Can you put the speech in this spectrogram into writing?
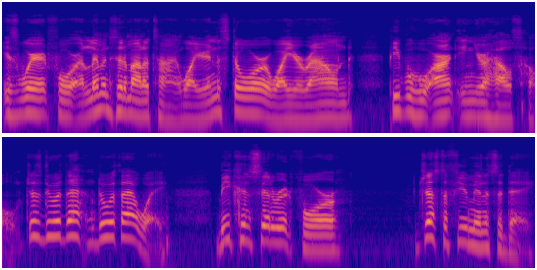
is wear it for a limited amount of time while you're in the store or while you're around people who aren't in your household. Just do it that do it that way. Be considerate for just a few minutes a day.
